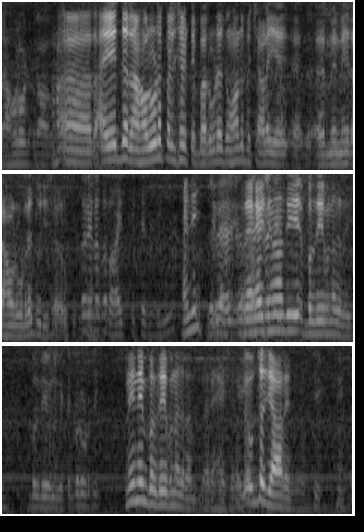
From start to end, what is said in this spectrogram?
ਰਾਹੋ ਰੋਡ ਹਾਂ ਇਧਰ ਰਾਹੋਂ ਰੋਡ ਪਹਿਲੀ ਸਾਈਡ ਟਿੱਬਾ ਰੋਡ ਹੈ ਦੋਹਾਂ ਦੇ ਵਿਚਾਲੇ ਹੀ ਮੇ ਮੇਰੇ ਰਾਹੋਂ ਰੋਡ ਦੇ ਦੂਜੀ ਸਾਈਡ ਸਰ ਇਹਨਾਂ ਦਾ ਰਾਈਸ ਕਿੱਥੇ ਦੀ ਸੀਗੀ? ਹਾਂਜੀ? ਰਹਿਸ਼ਨਾਂ ਦੀ ਬਲਦੇਵ ਨਗਰ ਹੈ ਜੀ। ਬਲਦੇਵ ਨਗਰ ਟਿੱਪਰ ਰੋਡ ਤੇ? ਨਹੀਂ ਨਹੀਂ ਬਲਦੇਵ ਨਗਰ ਰਹਿਸ਼ ਉਧਰ ਜਾ ਰਹੇ ਸੀ। ਠੀਕ ਠੀਕ।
